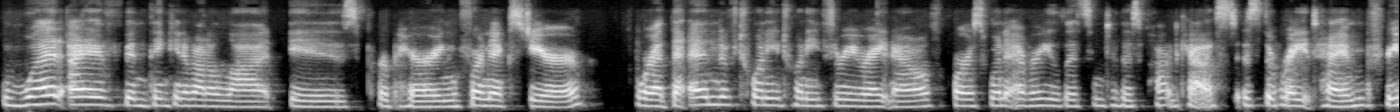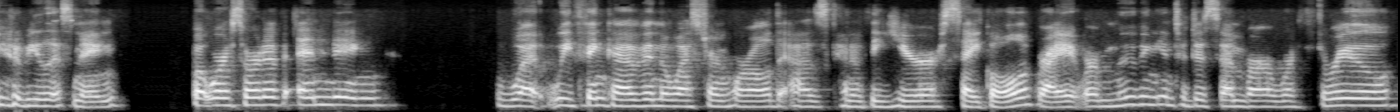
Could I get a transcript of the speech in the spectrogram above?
What I've been thinking about a lot is preparing for next year. We're at the end of 2023 right now. Of course, whenever you listen to this podcast is the right time for you to be listening. But we're sort of ending what we think of in the Western world as kind of the year cycle, right? We're moving into December. We're through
